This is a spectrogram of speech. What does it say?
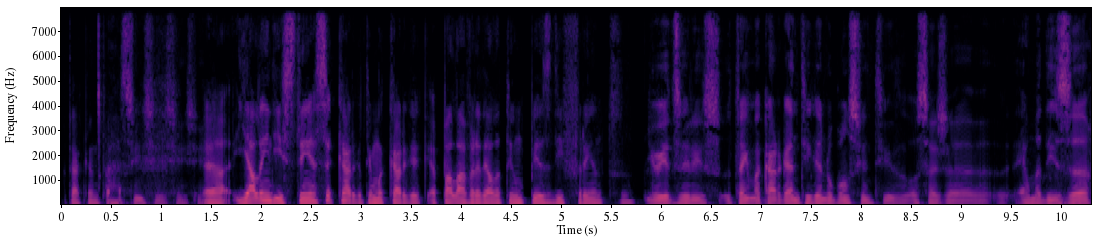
que está a cantar. Ah, sim, sim, sim. sim. Uh, e além disso, tem essa carga, tem uma carga, a palavra dela tem um peso diferente. Eu ia dizer isso. Tem uma carga antiga no bom sentido, ou seja, é uma dizer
